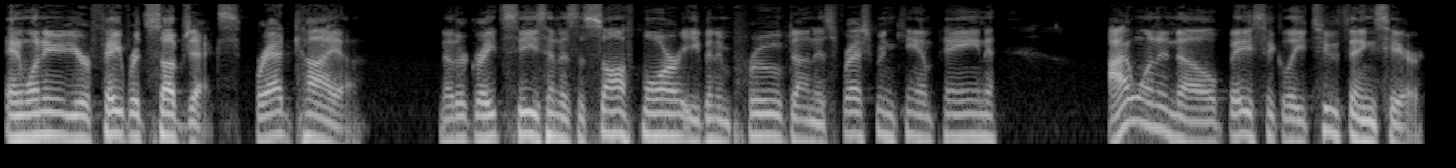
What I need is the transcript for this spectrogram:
And one of your favorite subjects, Brad Kaaya. Another great season as a sophomore, even improved on his freshman campaign I want to know basically two things here.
